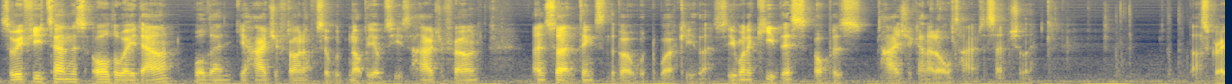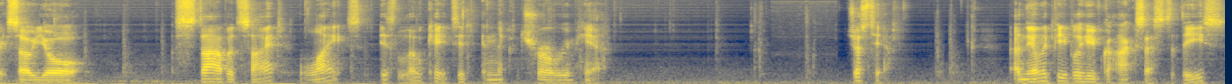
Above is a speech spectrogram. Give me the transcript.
So if you turn this all the way down, well then your hydrophone officer would not be able to use the hydrophone and certain things in the boat wouldn't work either. So you want to keep this up as high as you can at all times essentially. That's great. So your starboard side light is located in the control room here. Just here. And the only people who've got access to these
